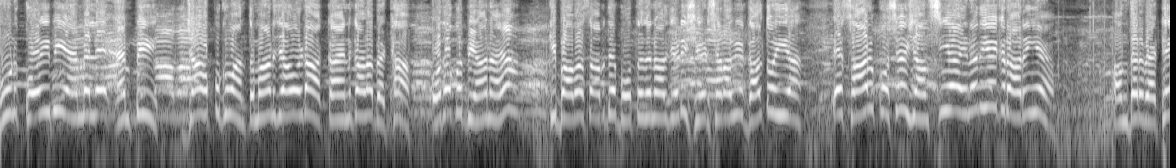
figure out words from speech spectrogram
ਹੁਣ ਕੋਈ ਵੀ ਐਮਐਲਏ ਐਮਪੀ ਜਾਂ ਭਗਵੰਤ ਮਾਨ ਜਾਂ ਉਹ ਢਾਕਾ ਐਨਕਾਂ ਵਾਲਾ ਬੈਠਾ, ਉਹਦਾ ਕੋਈ ਬਿਆਨ ਆਇਆ ਕਿ ਬਾਬਾ ਸਾਹਿਬ ਦੇ ਬੋਤੇ ਦੇ ਨਾਲ ਜਿਹੜੀ ਛੇੜਛਾੜ ਹੋਈ ਹੈ, ਗਲਤ ਹੋਈ ਆ? ਇਹ ਸਾਰਾ ਕੁਛ ਏਜੰਸੀਆਂ ਇਹਨਾਂ ਦੀਆਂ ਕਰਾ ਰਹੀਆਂ। ਅੰਦਰ ਬੈਠੇ,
